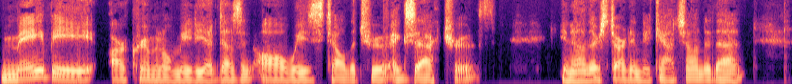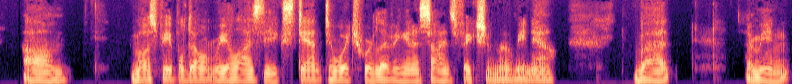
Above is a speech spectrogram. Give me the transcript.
maybe our criminal media doesn't always tell the true, exact truth. You know, they're starting to catch on to that. Um, most people don't realize the extent to which we're living in a science fiction movie now. But I mean,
